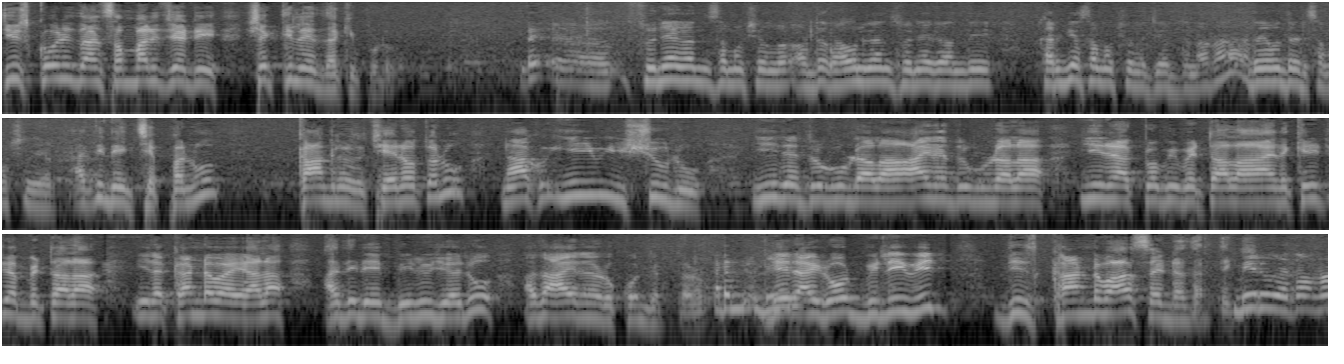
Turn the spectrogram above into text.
తీసుకొని దాన్ని సంపాదించేటి శక్తి లేదు నాకు ఇప్పుడు. అంటే సోనియా గాంధీ సమక్షంలో అంటే రాహుల్ గాంధీ సోనియా గాంధీ ఖర్గే సమక్షంలో చేరుతున్నారా? రేవంత్ రెడ్డి సమక్షంలో అది నేను చెప్పను. కాంగ్రెస్ చేరవుతాను నాకు ఈ ఇష్యూలు ఈయన ఎదురుగుండాలా ఆయన ఎదురుగుండాలా ఈయన టోపీ పెట్టాలా ఆయన కిరీటం పెట్టాలా ఈయన కండ వేయాలా అది నేను బిలీవ్ చేయను అది ఆయన అడుక్కొని చెప్తాడు. నేను I don't believe in this కాండవాస్ అండ్ అదర్ థింగ్ మీరు గతంలో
